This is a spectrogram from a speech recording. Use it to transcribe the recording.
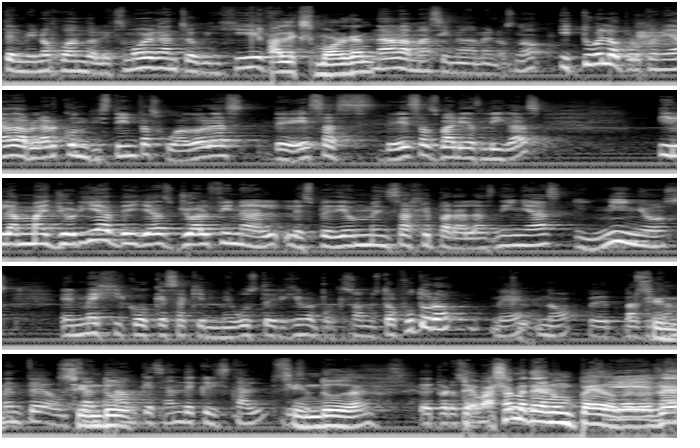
Terminó jugando Alex Morgan, Tobin Heath. Alex Morgan. Nada más y nada menos, ¿no? Y tuve la oportunidad de hablar con distintas jugadoras de esas, de esas varias ligas. Y la mayoría de ellas, yo al final les pedía un mensaje para las niñas y niños en México, que es a quien me gusta dirigirme porque son nuestro futuro, ¿eh? ¿no? Eh, básicamente, Sin- aunque, sin sean, duda. aunque sean de cristal. Sin duda. Eh, pero Te vas a meter en un pedo, Sí, pero no, sí,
